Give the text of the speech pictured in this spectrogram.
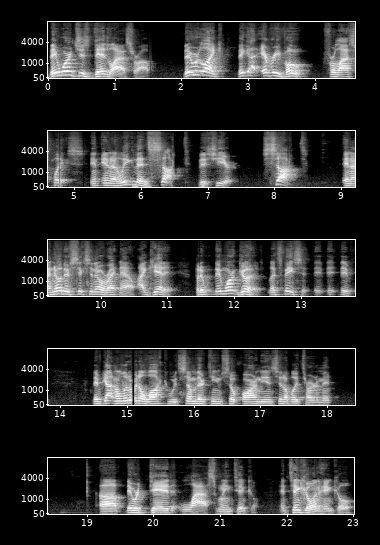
They weren't just dead last, Rob. They were like, they got every vote for last place in, in a league that sucked this year. Sucked. And I know they're six and zero right now. I get it, but it, they weren't good. Let's face it. It, it. They've they've gotten a little bit of luck with some of their teams so far in the NCAA tournament. Uh, they were dead last. Wayne Tinkle and Tinkle and Hinkle.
